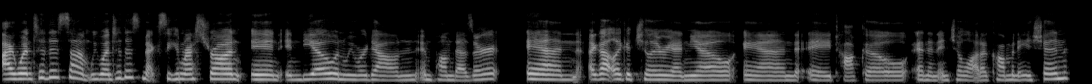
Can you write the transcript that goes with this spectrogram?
I went to this um we went to this Mexican restaurant in Indio when we were down in Palm Desert and I got like a chile relleno and a taco and an enchilada combination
